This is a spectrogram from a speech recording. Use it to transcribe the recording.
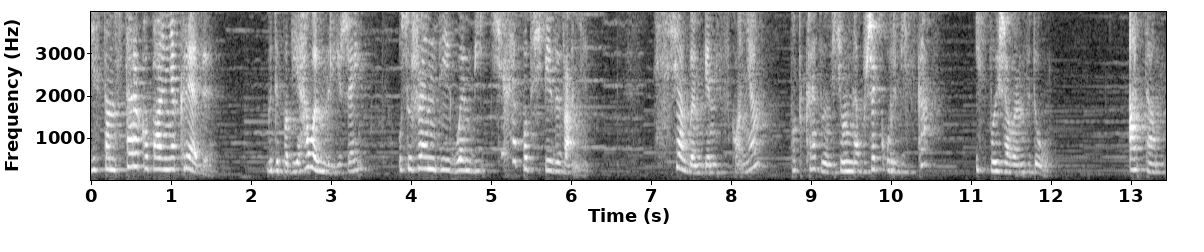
Jest tam stara kopalnia kredy. Gdy podjechałem bliżej, usłyszałem z jej głębi ciche podśpiewywanie. Zsiadłem więc z konia, podkradłem się na brzeg urwiska i spojrzałem w dół. A tam,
